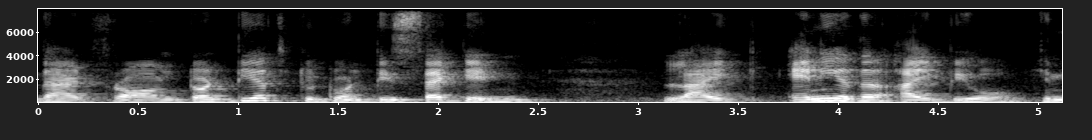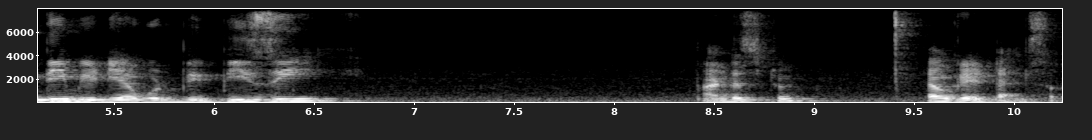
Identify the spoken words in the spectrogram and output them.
that from 20th to 22nd like any other IPO Hindi media would be busy understood have a great time sir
